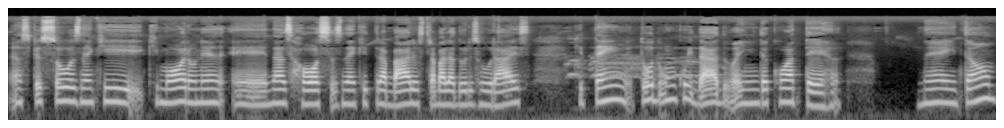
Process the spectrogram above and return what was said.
as pessoas né, que, que moram né, é, nas roças, né, que trabalham, os trabalhadores rurais, que têm todo um cuidado ainda com a terra. Né? Então,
